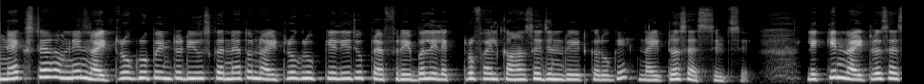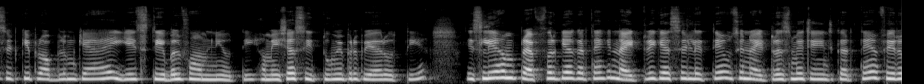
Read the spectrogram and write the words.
नेक्स्ट है, हमने नाइट्रो ग्रुप इंट्रोड्यूस करना है तो नाइट्रो ग्रुप के लिए जो प्रेफरेबल इलेक्ट्रोफाइल कहाँ से जनरेट करोगे? नाइट्रस एसिड से। लेकिन नाइट्रस एसिड की प्रॉब्लम क्या है? ये स्टेबल फॉर्म नहीं होती, हमेशा सीतू में प्रिपेयर होती है। इसलिए हम प्रेफर क्या करते हैं कि नाइट्रिक एसिड लेते हैं, उसे नाइट्रस में चेंज करते हैं, फिर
